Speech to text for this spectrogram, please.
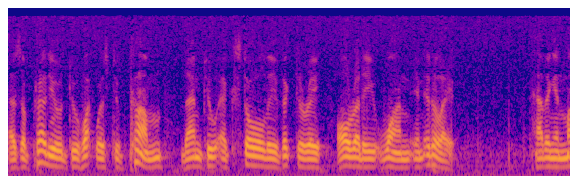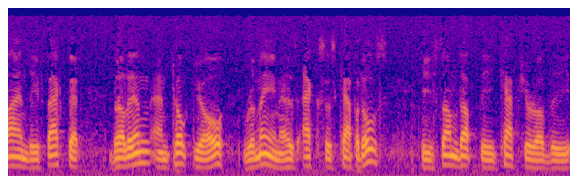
as a prelude to what was to come than to extol the victory already won in Italy. Having in mind the fact that Berlin and Tokyo remain as Axis capitals, he summed up the capture of the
